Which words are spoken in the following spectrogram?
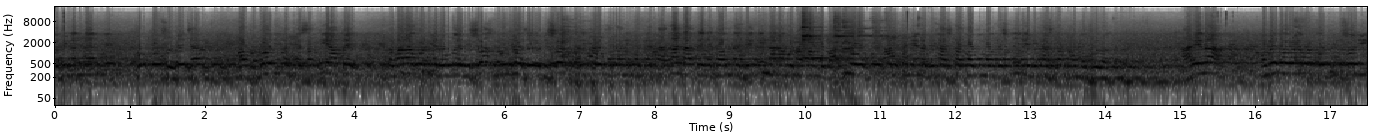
અભિનંદન. ખૂબ શુભેચ્છા. આ ભગવતી તમને શક્તિ આપે. તમારા ઉપર જે લોકોએ વિશ્વાસ મૂક્યો છે, એ વિશ્વાસ પરિપૂર્ણ કરવાની તમને તાકાત આપે ને તમને જે કંઈ નાના મોટા કામો બાકી હોય તમે વિકાસ કરવામાં કામોમાં વિકાસ કરવામાં પૂરા હારેલા ઉમેદવારોને પણ ખૂબ પૂછોજી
